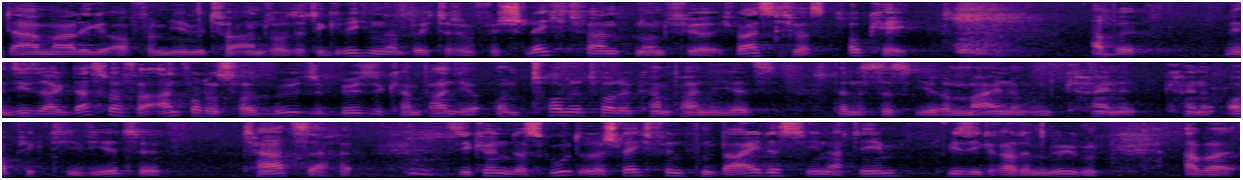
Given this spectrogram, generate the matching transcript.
damalige, auch von mir mitverantwortete Griechenland-Berichterstattung für schlecht fanden und für, ich weiß nicht was, okay. Aber wenn Sie sagen, das war verantwortungsvoll, böse, böse Kampagne und tolle, tolle Kampagne jetzt, dann ist das Ihre Meinung und keine, keine objektivierte Tatsache. Sie können das gut oder schlecht finden, beides, je nachdem, wie Sie gerade mögen. Aber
